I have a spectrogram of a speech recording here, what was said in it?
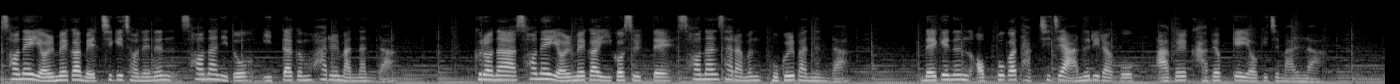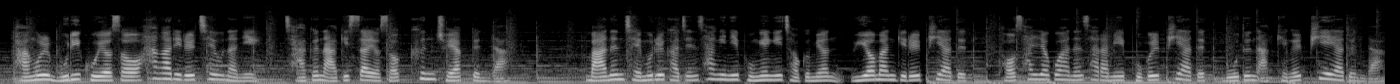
선의 열매가 맺히기 전에는 선한 이도 이따금 화를 만난다. 그러나 선의 열매가 익었을 때 선한 사람은 복을 받는다. 내게는 업보가 닥치지 않으리라고 악을 가볍게 여기지 말라. 방울 물이 고여서 항아리를 채우나니 작은 악이 쌓여서 큰 죄악된다. 많은 재물을 가진 상인이 봉행이 적으면 위험한 길을 피하듯 더 살려고 하는 사람이 복을 피하듯 모든 악행을 피해야 된다.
